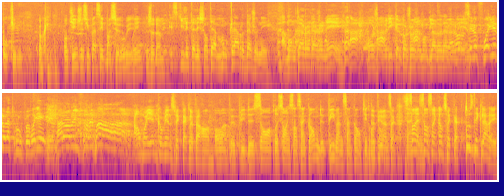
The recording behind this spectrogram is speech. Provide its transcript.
Aucune. Ok. Aucune, je suis passé partout. Monsieur, oui, jeune homme. Est-ce qu'il est allé chanter à Montclar d'Agenais À Montclair d'Agenais. Ah, oh, ça me dit quelque chose de Montclair Alors d'Agenais. c'est le foyer de la troupe, vous voyez Alors il faudrait pas En moyenne, combien de spectacles par an Oh, un peu plus de 100, entre 100 et 150 depuis 25 ans, tu te rends Depuis compte 25. C'est 100 et incroyable. 150 spectacles, tous déclarés.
